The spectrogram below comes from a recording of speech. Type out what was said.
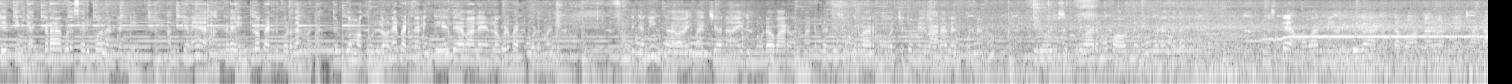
శక్తి ఇంకెక్కడా కూడా సరిపోదంటండి. అందుకనే అక్కడ ఇంట్లో పెట్టకూడదనమాట. దుర్గమ్మ గుడిలోనే పెట్టాలి. ఇంకే దేవాలయంలో కూడా పెట్టకూడదు మళ్ళీ. అందుకని ఇంకా ఈ మధ్యాహ్న ఇది మూడో వారం అనమాట. ప్రతి శుక్రవారము వచ్చి తొమ్మిది వారాలు అనుకున్నాను. ఈరోజు శుక్రవారము పౌర్ణమి కూడా కదా. వస్తే అమ్మవారు నిండుగా ఎంత బాగున్నారు అని చాలా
